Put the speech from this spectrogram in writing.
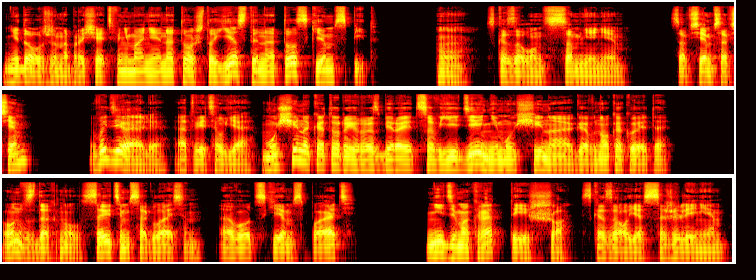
«не должен обращать внимание на то, что ест, и на то, с кем спит». «Хм», — сказал он с сомнением. «Совсем-совсем?» «В идеале», — ответил я. «Мужчина, который разбирается в еде, не мужчина, а говно какое-то». Он вздохнул. С этим согласен. А вот с кем спать? Не демократ ты и шо, сказал я с сожалением.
